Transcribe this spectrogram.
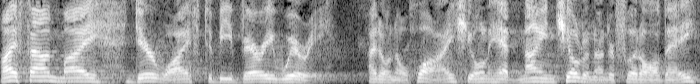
I found my dear wife to be very weary. I don't know why. She only had nine children underfoot all day.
